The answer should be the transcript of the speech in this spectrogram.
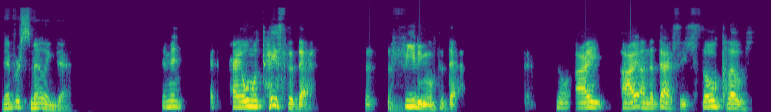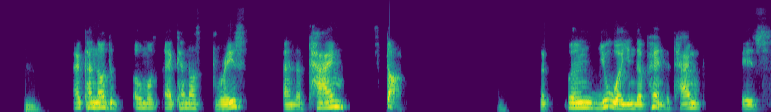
Never smelling death. I mean, I almost taste the death, the, the mm. feeling of the death. You know, I, I and the death is so close. Mm. I cannot almost, I cannot breathe and the time stop. But when you were in the pain, the time is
